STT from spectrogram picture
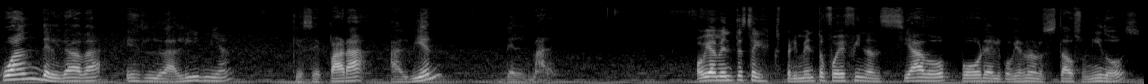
cuán delgada es la línea que separa al bien del mal. Obviamente este experimento fue financiado por el gobierno de los Estados Unidos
